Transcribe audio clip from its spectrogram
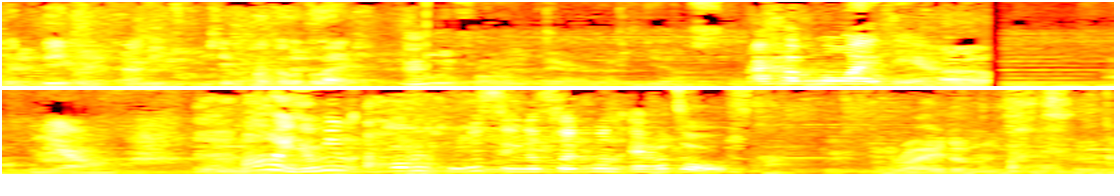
get bigger and it became totally black. Probably from there, I guess. I have no idea. Yeah. Ah, you mean how the whole thing is like one adult? Right on it.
